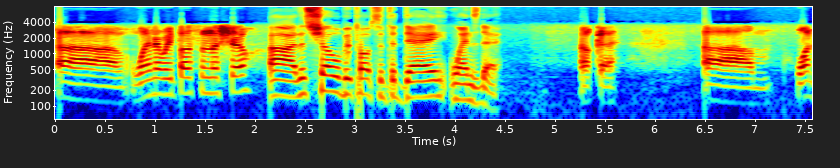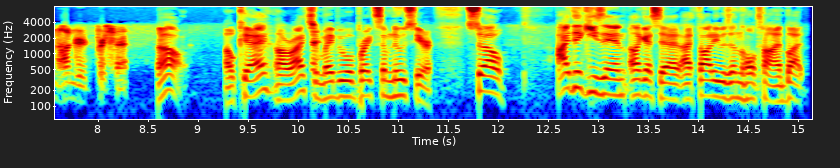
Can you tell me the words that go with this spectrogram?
Uh, when are we posting this show? Uh, this show will be posted today, Wednesday. Okay. Um, 100%. Oh, okay. All right. So maybe we'll break some news here. So I think he's in. Like I said, I thought he was in the whole time. But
